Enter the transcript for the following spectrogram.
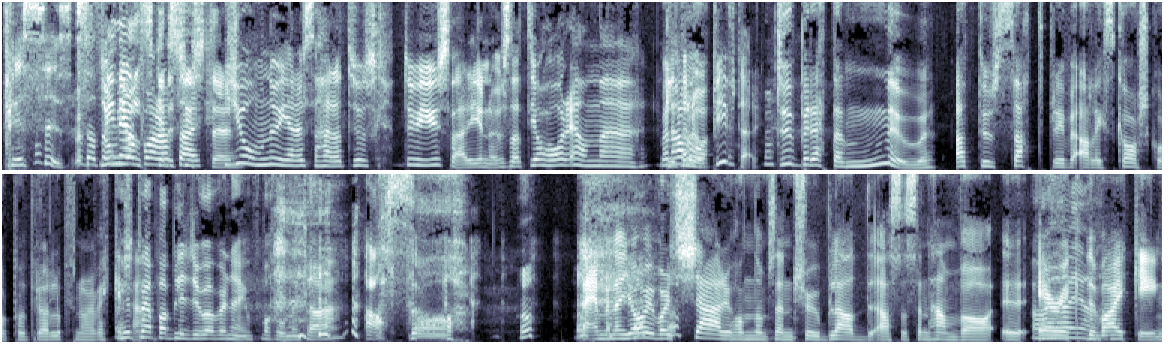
Precis. Så att Min älskade så här, syster. Jo, nu är det så här att du, du är ju i Sverige nu så att jag har en uh, liten hallå. uppgift här. Du berättar nu att du satt bredvid Alex Skarsgård på ett bröllop för några veckor Hur sedan. peppad blir du över den här informationen Klara? Alltså! Nej men jag har ju varit kär i honom sen True Blood, alltså sen han var eh, ja, Eric ja. the Viking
